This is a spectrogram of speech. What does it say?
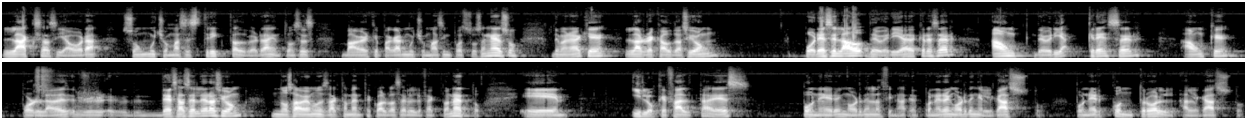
laxas y ahora son mucho más estrictas, ¿verdad? Entonces va a haber que pagar mucho más impuestos en eso, de manera que la recaudación por ese lado debería de crecer, aunque, debería crecer, aunque por la desaceleración no sabemos exactamente cuál va a ser el efecto neto. Eh, y lo que falta es poner en orden las poner en orden el gasto, poner control al gasto.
